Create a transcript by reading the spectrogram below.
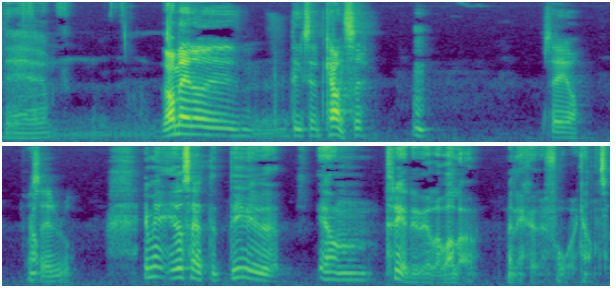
Det... Ja, men eh, till exempel cancer. Säger jag. Vad säger du då? Ja, men jag säger att det- är en tredjedel av alla människor får cancer.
